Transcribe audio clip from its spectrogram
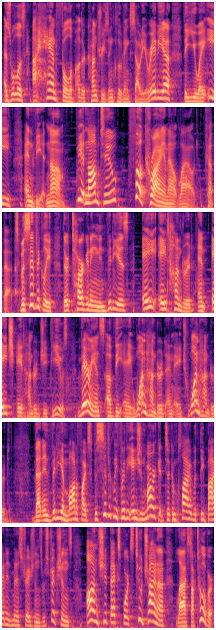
as well as a handful of other countries, including Saudi Arabia, the UAE, and Vietnam. Vietnam, too? For crying out loud. Cut that. Specifically, they're targeting NVIDIA's A800 and H800 GPUs, variants of the A100 and H100 that NVIDIA modified specifically for the Asian market to comply with the Biden administration's restrictions on chip exports to China last October.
